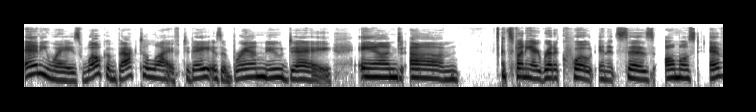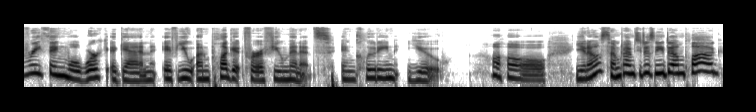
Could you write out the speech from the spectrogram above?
Anyways, welcome back to life. Today is a brand new day. And, um, it's funny, I read a quote and it says, almost everything will work again if you unplug it for a few minutes, including you. Oh, you know, sometimes you just need to unplug.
